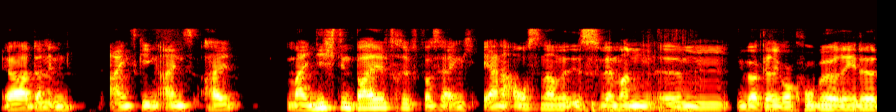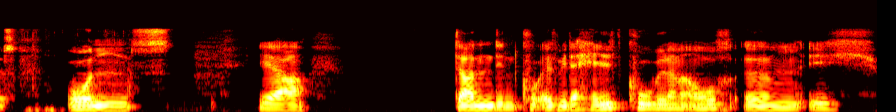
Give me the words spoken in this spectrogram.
ja, dann im 1 gegen 1 halt mal nicht den Ball trifft, was ja eigentlich eher eine Ausnahme ist, wenn man ähm, über Gregor Kobel redet. Und ja, dann den Elfmeter hält Kobel dann auch. Ähm, ich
